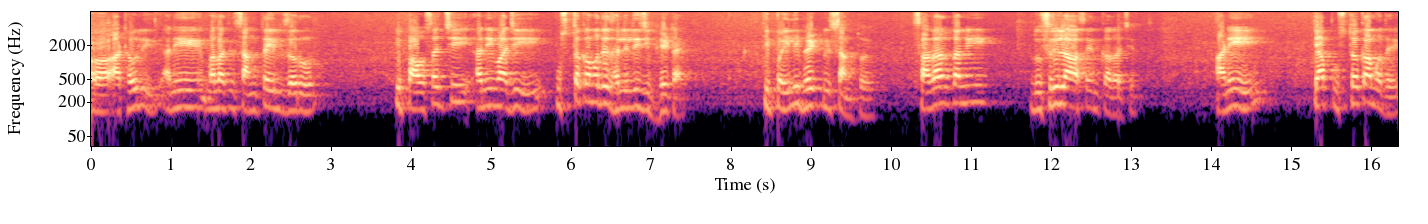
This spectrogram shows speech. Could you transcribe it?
आठवली आणि मला ती सांगता येईल जरूर की पावसाची आणि माझी पुस्तकामध्ये झालेली जी भेट आहे ती पहिली भेट मी सांगतोय. साधारणतः मी दुसरीला असेन कदाचित आणि त्या पुस्तकामध्ये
